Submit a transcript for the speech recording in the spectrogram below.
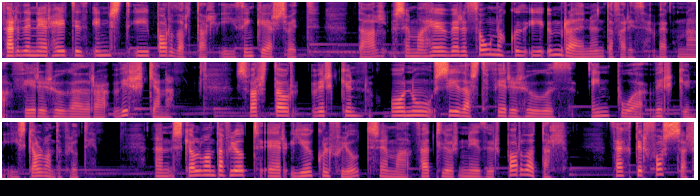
Ferðin er heitið innst í Bárðardal í Þingiðarsveit, dal sem að hefur verið þó nokkuð í umræðinu undafarið vegna fyrirhugaðra virkjana svartár virkun og nú síðast fyrirhuguð einbúa virkun í skjálfandafljóti. En skjálfandafljót er jökulfljót sem að fellur niður Bárðardal. Þekktir fossar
